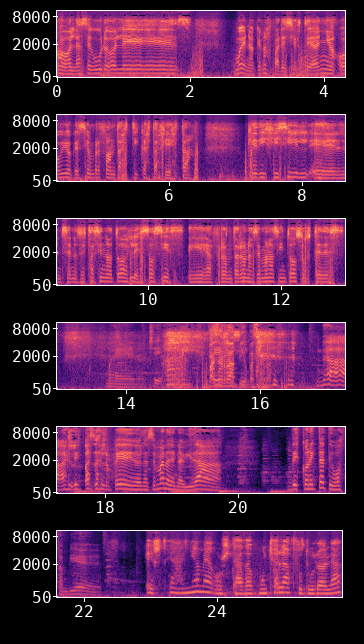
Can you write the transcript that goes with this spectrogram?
Hola, Seguroles. Bueno, ¿qué nos pareció este año? Obvio que siempre fantástica esta fiesta. Qué difícil eh, se nos está haciendo a todos los socios eh, afrontar una semana sin todos ustedes. Bueno, che. Ay, Pasa rápido, pasa rápido. Dale, pasa los pedos, la semana de Navidad. Desconectate vos también. Este año me ha gustado mucho la Futurola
